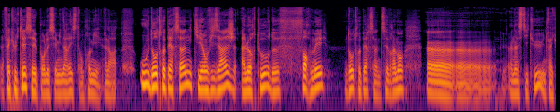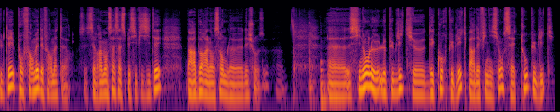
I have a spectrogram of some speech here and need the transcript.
La faculté, c'est pour les séminaristes en premier. Alors, ou d'autres personnes qui envisagent à leur tour de former d'autres personnes. C'est vraiment un, institut, une faculté pour former des formateurs. C'est vraiment ça sa spécificité par rapport à l'ensemble des choses. Euh, sinon, le, public euh, des cours publics, par définition, c'est tout public.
